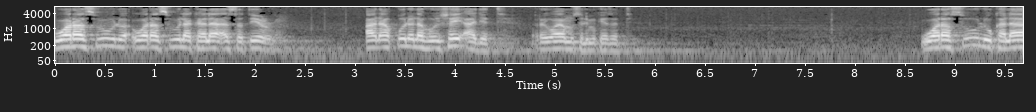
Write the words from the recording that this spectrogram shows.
ورسول ورسولك لا أستطيع أن أقول له شيئا جت. رواية مسلم كيست ورسولك لا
